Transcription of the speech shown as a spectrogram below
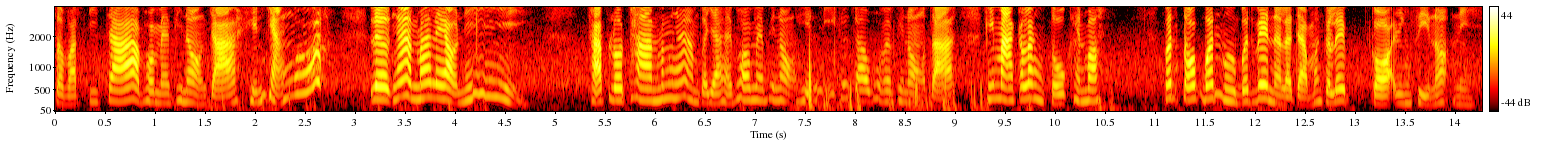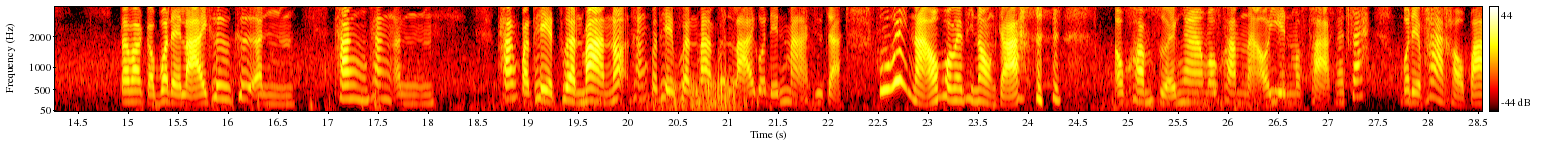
สวัสดีจ้าพ่อแม่พี่น้องจ้าเห็นหยังบ่เลิกงานมาแล้วนี่ขับรถผ่านมันงามก็อยากให้พ่อแม่พี่น้องเห็นอีกคือเก่าพ่อแม่พี่น้องจ้าพี่มากำลังตกเห็นบ่เพิ่นตกเบิ้มือเบิ้เว้นนั่นแหละจ้ะมันก็เลยเกาะจังซี่เนาะนี่ แต่ว่ากับบ่ได้หลายคือคืออันทั้งทั้งอันทั้งประเทศเพื่อนบ้านเนาะทั้งประเทศเพื่อนบ้านเพิ่นหลายกว่าเดนมาร์กอยู่จ้ะอุ้ยหนาวพ่อแม่พี่น้องจ้าเอาความสวยงามเอาความหนาวเย็นมาฝากนะจ๊ะบ่ได้ผ้าเข่าวปลา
